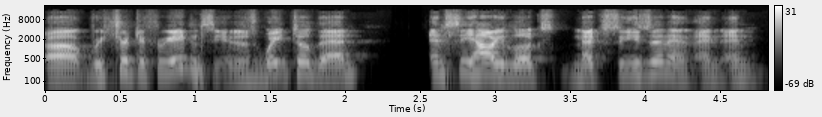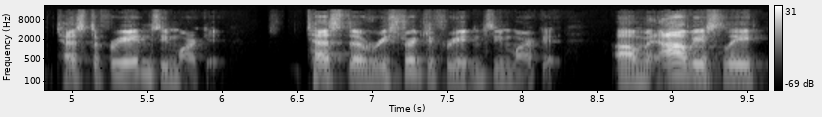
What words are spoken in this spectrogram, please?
uh, restricted free agency just wait till then and see how he looks next season and, and, and test the free agency market? Test the restricted free agency market. Um, and obviously,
